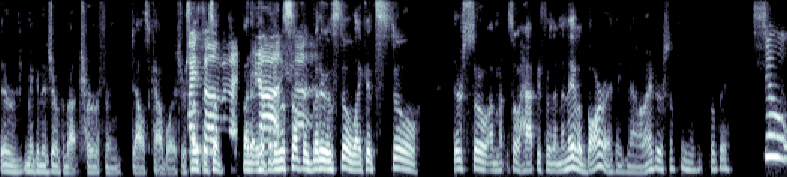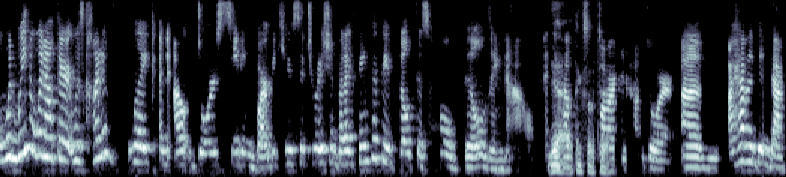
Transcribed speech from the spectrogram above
they're making a joke about turf and Dallas Cowboys or something. saw some- that. but yeah, but it was something. But it was still like it's still they're so I'm so happy for them, and they have a bar I think now, right, or something, don't they? So when we went out there, it was kind of like an outdoor seating barbecue situation, but I think that they've built this whole building now. And they Yeah, I have think so too. bar and outdoor. Um, I haven't been back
